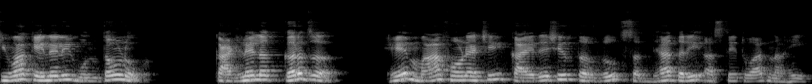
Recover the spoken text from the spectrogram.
किंवा केलेली गुंतवणूक काढलेलं कर्ज हे माफ होण्याची कायदेशीर तरतूद सध्या तरी अस्तित्वात नाही.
